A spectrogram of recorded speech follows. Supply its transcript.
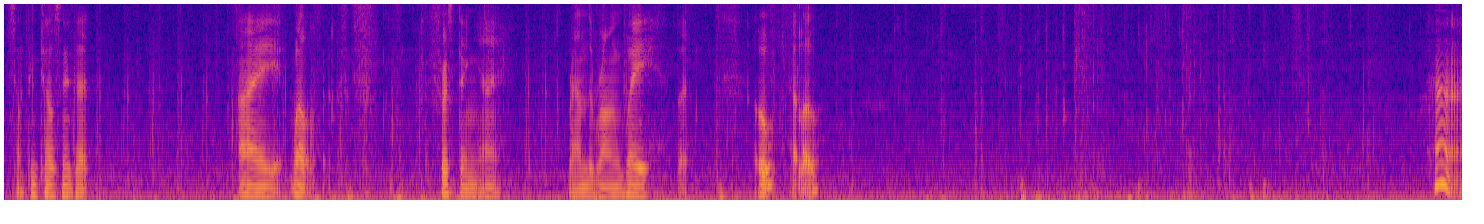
Something tells me that I, well, first thing I ran the wrong way, but... Oh, hello. Huh.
